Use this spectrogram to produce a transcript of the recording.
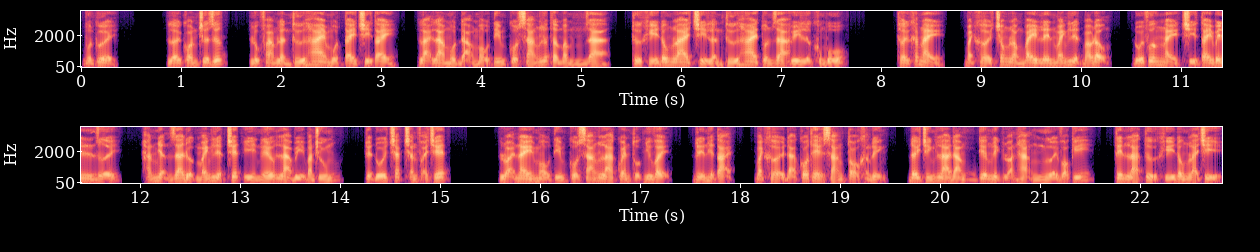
Muốn cười. Lời còn chưa dứt, lục phàm lần thứ hai một tay chỉ tay, lại là một đạo màu tím cột sáng lướt tầm ầm ra từ khí đông lai chỉ lần thứ hai tuôn ra uy lực khủng bố. Thời khắc này, bạch khởi trong lòng bay lên mãnh liệt báo động, đối phương này chỉ tay bên dưới, hắn nhận ra được mãnh liệt chết ý nếu là bị bắn trúng, tuyệt đối chắc chắn phải chết loại này màu tím cổ sáng là quen thuộc như vậy, đến hiện tại, bạch khởi đã có thể sáng tỏ khẳng định, đây chính là đám tiêm lịch loạn hạng người võ kỹ, tên là tử khí đông lai chỉ.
